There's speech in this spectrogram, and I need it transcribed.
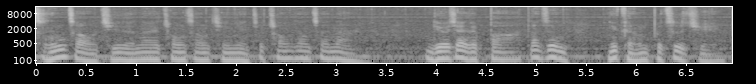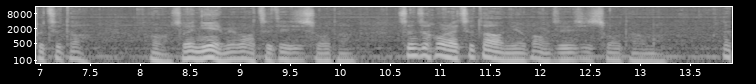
很早期的那些创伤经验，就创伤在那里留下一个疤，但是你可能不自觉不知道，哦，所以你也没办法直接去说他。甚至后来知道你有办法直接去说他吗？那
